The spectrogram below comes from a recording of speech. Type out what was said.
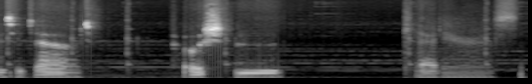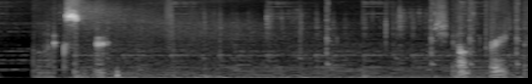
Antidote, potion, cat ears, elixir, shield breaker.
